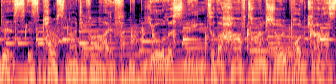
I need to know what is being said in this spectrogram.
This is Pulse 95. You're listening to the Halftime Show podcast.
